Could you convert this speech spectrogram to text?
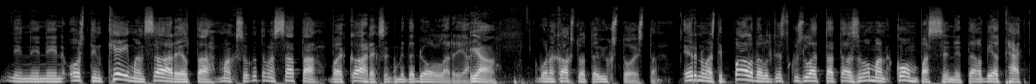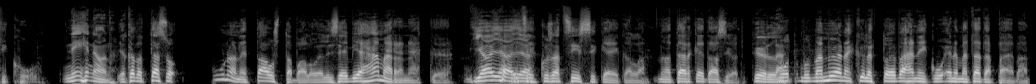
niin, niin, niin ostin Keiman saarilta, maksoiko tämä 100 vai 80 dollaria ja. vuonna 2011. Erinomaisesti palvelut, ja kun se laittaa tällaisen oman kompassin, niin tämä on vielä tactical. Niin on. Ja kato, tässä on punainen taustavalo, eli se ei vie hämäränäköä. Ja, ja, Et ja. sit kun sä oot sissikeikalla. Nämä on tärkeitä asioita. Kyllä. Mutta mut mä myönnän kyllä, että toi vähän niin kuin enemmän tätä päivää.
